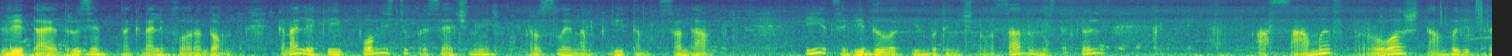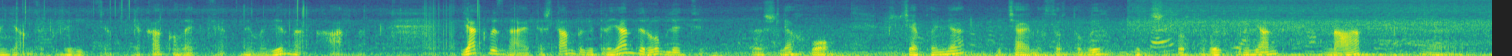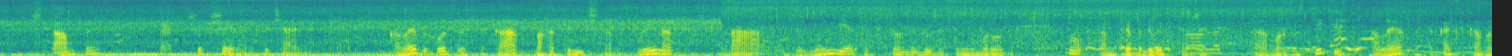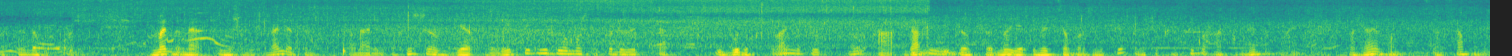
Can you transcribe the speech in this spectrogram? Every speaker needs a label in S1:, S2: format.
S1: Вітаю, друзі, на каналі Флоридом. Каналі, який повністю присвячений рослинам, квітам, садам. І це відео із ботанічного саду міста Кьольн, а саме про штамбові троянди. Подивіться, яка колекція, неймовірно гарна. Як ви знаєте, штамбові троянди роблять е, шляхом щеплення звичайних сортових, більше сортових троянд на е, штампи шипшини, звичайно. Але виходить ось така багаторічна рослина, вона зимує, якщо не дуже сильно морозить. Ну, там треба дивитися вже е, морозостійкість, але ось така цікава рослина виходить. У мене на іншому каналі, там каналі Official, є велике відео, можете подивитися, і буде посилання тут. Ну, а дане відео все одно я і на цьому розмістив, тому що краси багато не немає. Бажаю вам всього самого.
